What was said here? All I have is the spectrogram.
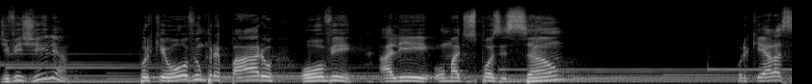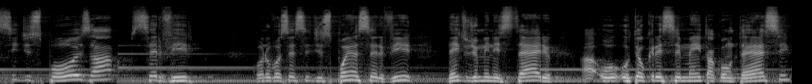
de vigília, porque houve um preparo, houve ali uma disposição, porque ela se dispôs a servir. Quando você se dispõe a servir, dentro de um ministério, a, o, o teu crescimento acontece,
